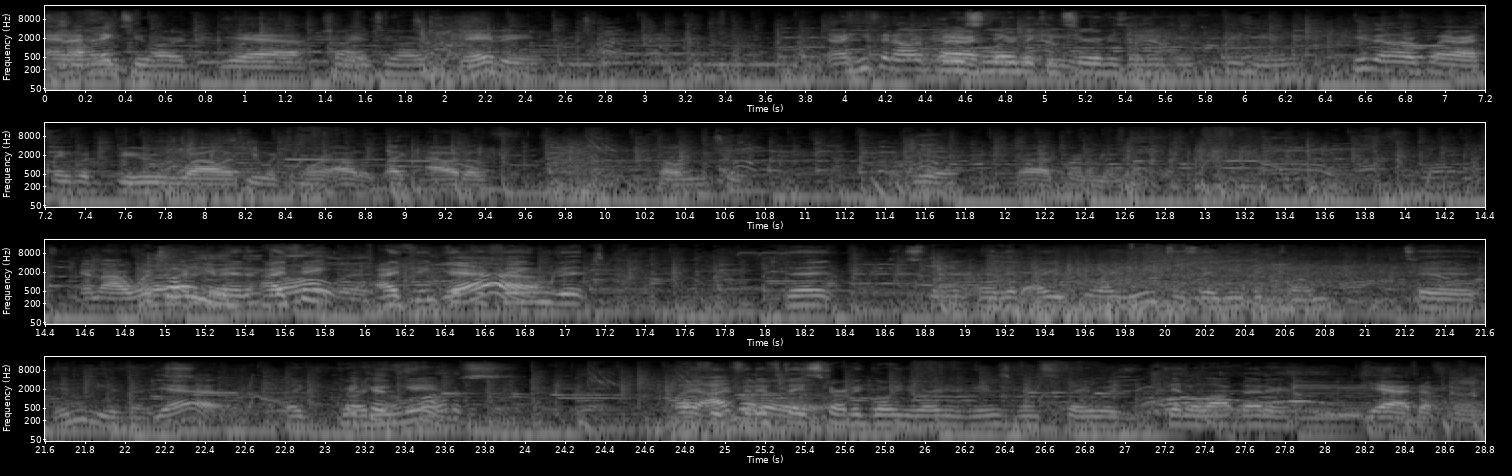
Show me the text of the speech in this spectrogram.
And Trying I think, too hard. yeah. Trying too hard. Maybe. And he's another He player. I needs to think learn to conserve his energy. He's another player I think would do well if he went to more out of like out of Yeah. uh, tournament. And I wish I telling could. I think I think that the thing that that uh, that IUPUI needs is they need to come to indie events. Yeah. Like Guardian Games. Like, I I that if they started going to Guardian Games events, they would get a lot better. Yeah, definitely.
